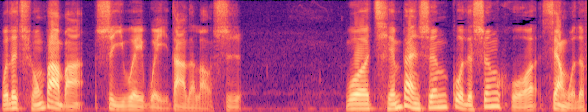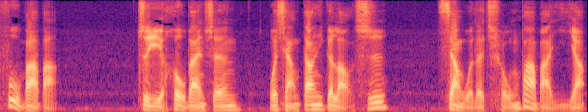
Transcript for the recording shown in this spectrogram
我的穷爸爸是一位伟大的老师。我前半生过的生活像我的富爸爸，至于后半生，我想当一个老师，像我的穷爸爸一样。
